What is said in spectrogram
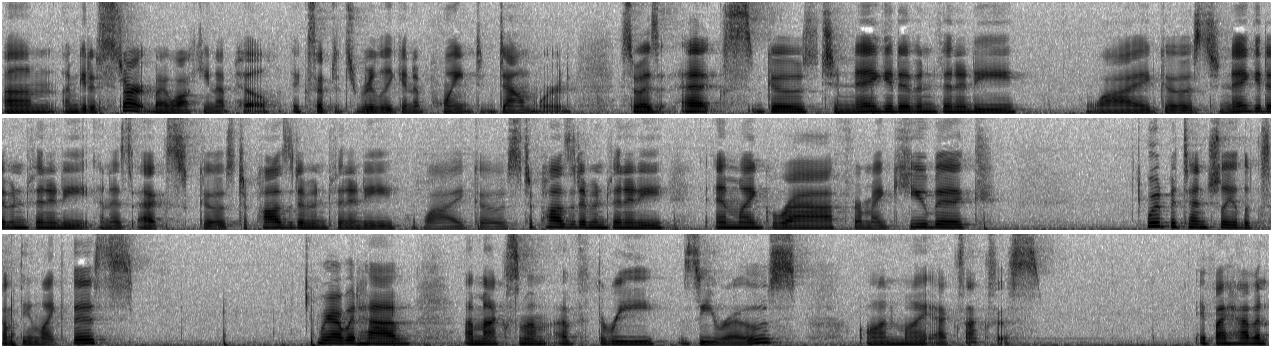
Um, I'm going to start by walking uphill, except it's really going to point downward. So as x goes to negative infinity, y goes to negative infinity, and as x goes to positive infinity, y goes to positive infinity, and my graph or my cubic would potentially look something like this, where I would have a maximum of three zeros on my x-axis. If I have an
